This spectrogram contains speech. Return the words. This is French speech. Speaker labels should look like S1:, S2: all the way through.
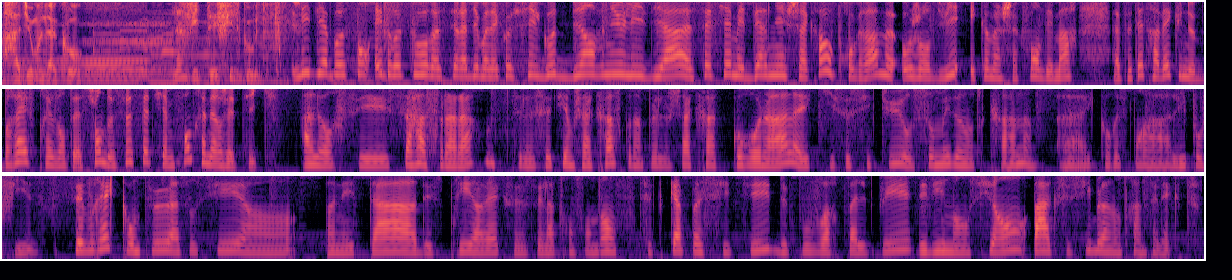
S1: Radio Monaco, l'invité Feel Good.
S2: Lydia Bosson est de retour sur Radio Monaco Feel Good. Bienvenue Lydia, septième et dernier chakra au programme aujourd'hui. Et comme à chaque fois, on démarre euh, peut-être avec une brève présentation de ce septième centre énergétique.
S3: Alors, c'est Sahasrara, c'est le septième chakra, ce qu'on appelle le chakra coronal, et qui se situe au sommet de notre crâne. Euh, il correspond à l'hypophyse. C'est vrai qu'on peut associer un, un état d'esprit avec, c'est la transcendance. Cette capacité de pouvoir palper des dimensions pas accessibles à notre intellect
